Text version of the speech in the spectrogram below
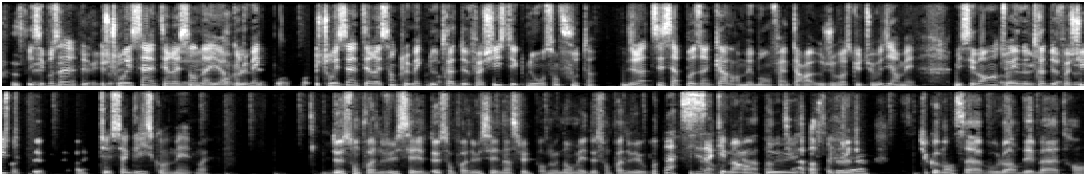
Et c'est pour ça, fait je trouvais ça intéressant d'ailleurs que le mec, je trouvais ça intéressant que le mec nous traite de fascistes et que nous on s'en foute. Déjà, tu sais, ça pose un cadre, mais bon, enfin, je vois ce que tu veux dire, mais mais c'est marrant, tu vois, Ouais, il nous je traite veux de fascistes. Tu sais, ça glisse quoi, mais. De son point de vue, c'est de son point de vue, c'est une insulte. Pour nous, non, mais de son point de vue, oui. c'est ça qui est marrant. À partir, Oui, oui. à partir de là, si tu commences à vouloir débattre en,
